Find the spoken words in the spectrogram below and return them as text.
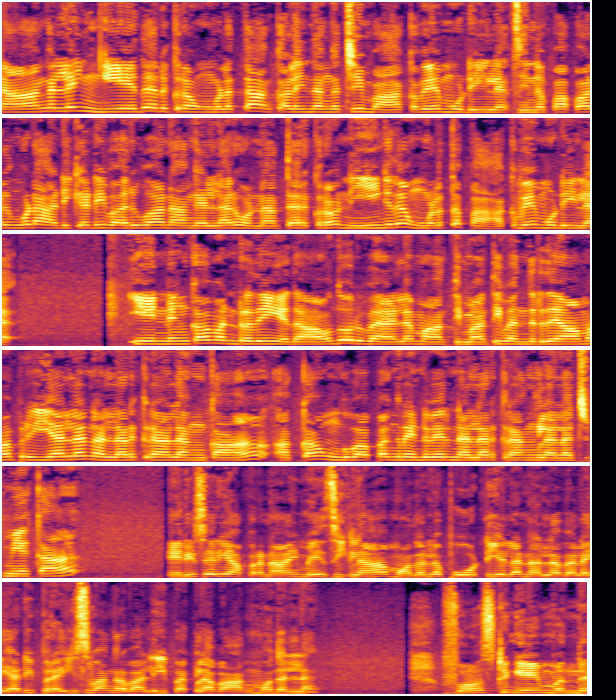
நாங்கள்லாம் இங்கேயே தான் இருக்கிறோம். உங்களை தான் அக்காளையும் தங்கச்சியும் பார்க்கவே முடியல. சின்ன பாப்பாலும் கூட அடிக்கடி வருவா. நாங்கள் எல்லாரும் ஒன்றா தான் இருக்கிறோம். நீங்கள் தான் உங்களை தான் பார்க்கவே முடியல. என்னங்கக்கா பண்ணுறது ஏதாவது ஒரு வேலை மாற்றி மாற்றி வந்துடுது ஆமாம் பிரியாலாம் நல்லா இருக்கிறாளங்க்கா அக்கா உங்கள் பாப்பாங்க ரெண்டு பேரும் நல்லா இருக்கிறாங்களா லட்சுமி அக்கா? சரி சரி. அப்புறம் நான் பேசிக்கலாம். முதல்ல போட்டியெல்லாம் நல்லா விளையாடி ப்ரைஸ் வாங்குற வழி பார்க்கலாம் வாங்க முதல்ல. ஃபர்ஸ்ட் கேம் வந்து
